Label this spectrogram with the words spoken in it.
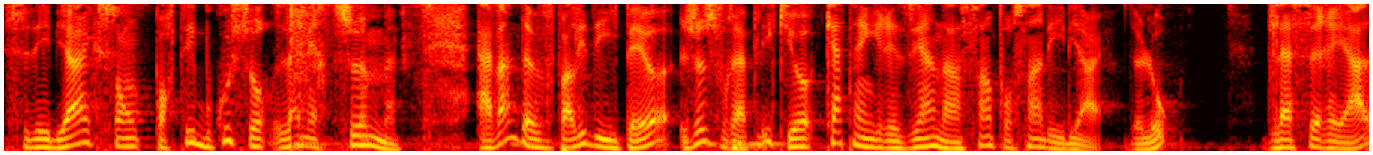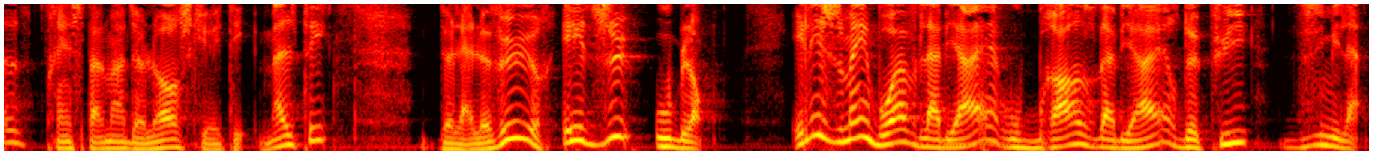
C'est des bières qui sont portées beaucoup sur l'amertume. Avant de vous parler des IPA, juste vous rappeler qu'il y a quatre ingrédients dans 100% des bières. De l'eau, de la céréale, principalement de l'orge qui a été maltée, de la levure et du houblon. Et les humains boivent de la bière ou brassent de la bière depuis 10 000 ans.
